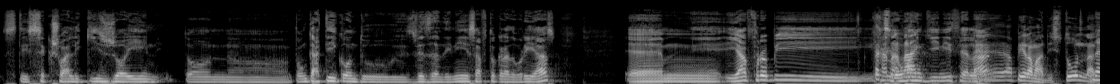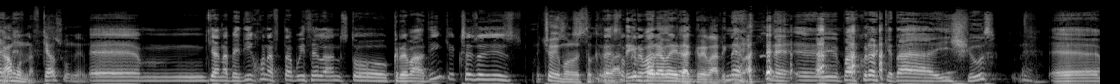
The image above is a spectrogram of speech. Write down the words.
στη σεξουαλική ζωή των, ε, των κατοίκων του Βυζαντινής Αυτοκρατορίας. Ε, οι άνθρωποι είχαν ανάγκη, ήθελαν ναι, να πειραματιστούν, να ναι, κάνουν, ναι. να φτιάσουν. Ε, για να πετύχουν αυτά που ήθελαν στο κρεβάτι. Και ξέρεις ότι. Τι όχι μόνο στο κρεβάτι, στο κρεβάτι, μπορεί να ήταν κρεβάτι. Ναι, ναι, ε, υπάρχουν αρκετά issues. ε,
